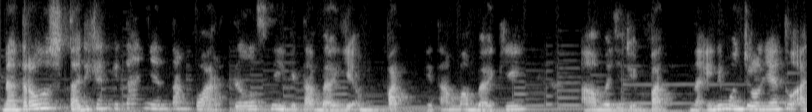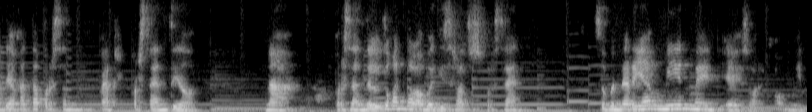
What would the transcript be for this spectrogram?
Nah, terus tadi kan kita nyentang quartiles nih, kita bagi empat, kita membagi uh, menjadi empat. Nah, ini munculnya itu ada kata persen, persentil. Nah, persentil itu kan kalau bagi 100%. Sebenarnya min, med, eh sorry kok min.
